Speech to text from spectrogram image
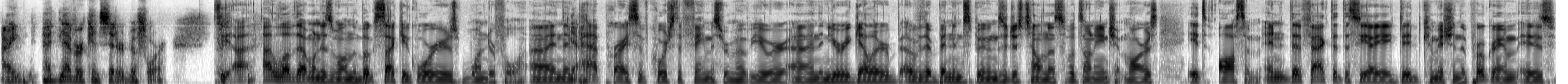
I had never considered before. See, I, I love that one as well. And the book Psychic Warrior is wonderful. Uh, and then Yeah. Pat Price, of course, the famous remote viewer. Uh, and then Uri Geller over there bending spoons and just telling us what's on ancient Mars. It's awesome. And the fact that the CIA did commission the program is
